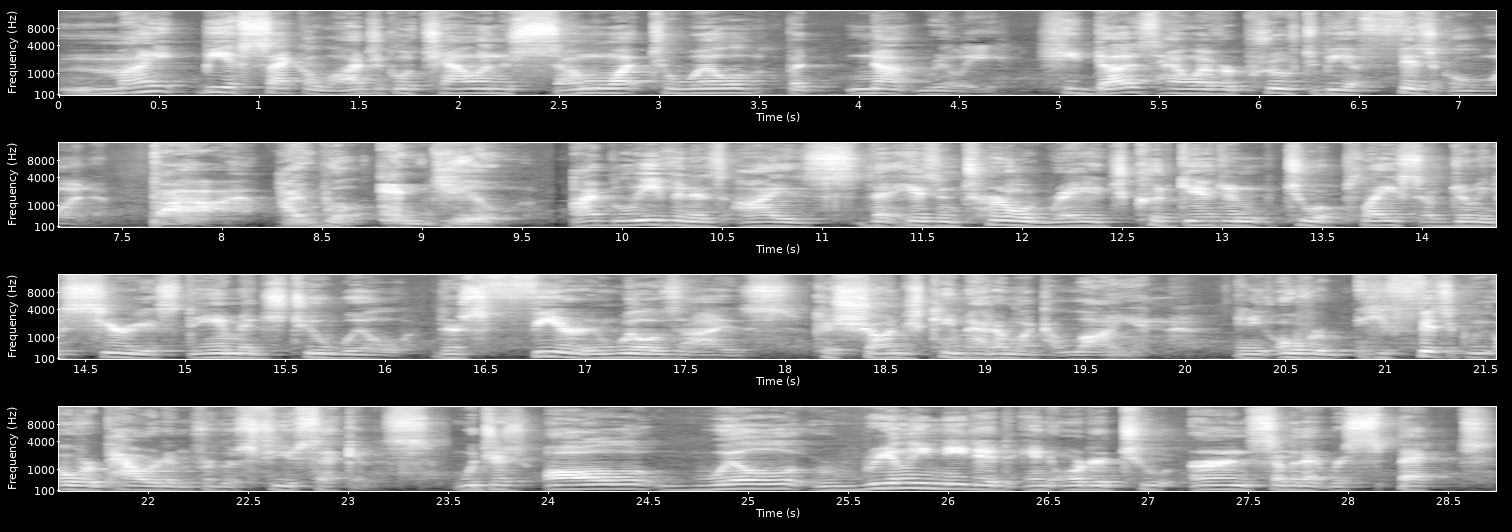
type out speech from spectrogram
might be a psychological challenge somewhat to Will, but not really. He does, however, prove to be a physical one. Bah! I will end you! I believe in his eyes that his internal rage could get him to a place of doing serious damage to Will. There's fear in Will's eyes, because Sean just came at him like a lion. And he over he physically overpowered him for those few seconds. Which is all Will really needed in order to earn some of that respect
